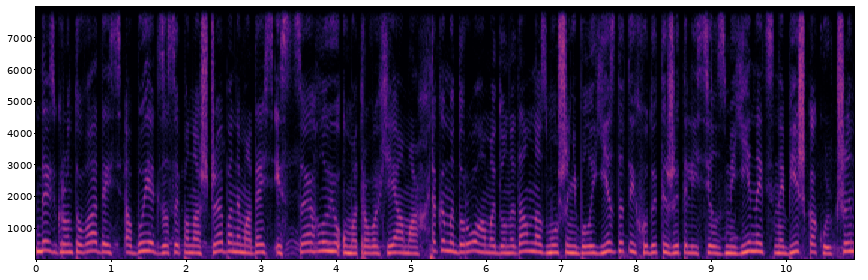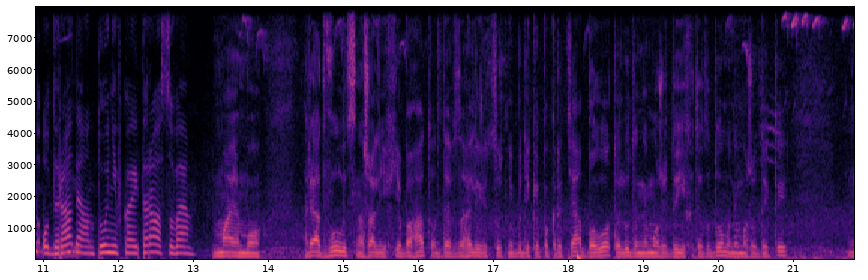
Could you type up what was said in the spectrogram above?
Десь ґрунтова, десь аби як засипана щебенем, а десь із цеглою у метрових ямах. Такими дорогами донедавна змушені були їздити й ходити жителі сіл Зміїнець, Небіжка, Кульчин, Одеради, Антонівка і Тарасове. Маємо ряд вулиць, на жаль, їх є багато, де взагалі відсутні будь-яке покриття, болото, люди не можуть доїхати додому, не можуть дойти.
